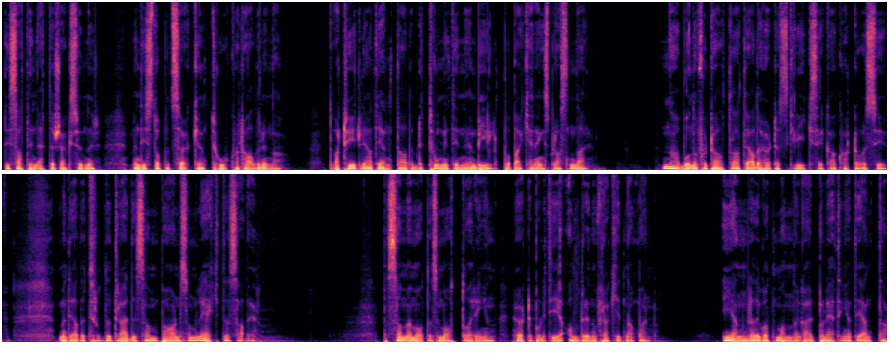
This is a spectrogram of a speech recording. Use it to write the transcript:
De satte inn ettersøkshunder, men de stoppet søket to kvartaler unna. Det var tydelig at jenta hadde blitt tvunget inn i en bil på parkeringsplassen der. Naboene fortalte at de hadde hørt et skrik ca. kvart over syv, men de hadde trodd det dreide seg om barn som lekte, sa de. På samme måte som åtteåringen hørte politiet aldri noe fra kidnapperen. Igjen ble det gått mannegard på leting etter jenta.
